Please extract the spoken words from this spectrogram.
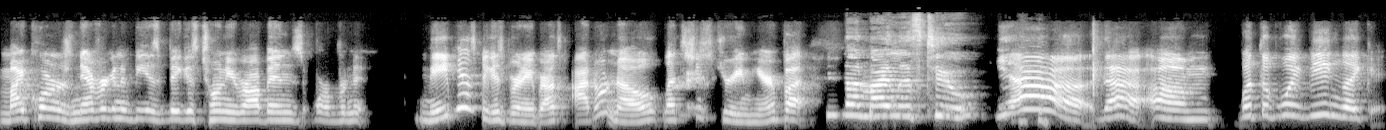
my corner is never going to be as big as Tony Robbins or maybe as big as Brene Brown's. I don't know. Let's just dream here. But he's on my list too. yeah. That um, but the point being like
